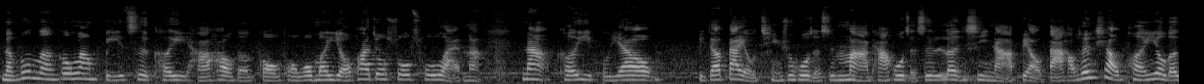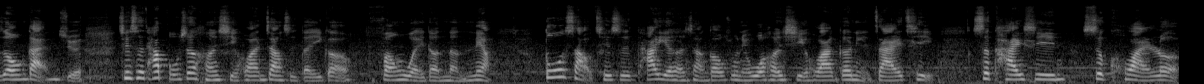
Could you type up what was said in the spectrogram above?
能不能够让彼此可以好好的沟通？我们有话就说出来嘛。那可以不要。比较带有情绪，或者是骂他，或者是任性啊，表达好像小朋友的这种感觉，其实他不是很喜欢这样子的一个氛围的能量。多少其实他也很想告诉你，我很喜欢跟你在一起，是开心，是快乐，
